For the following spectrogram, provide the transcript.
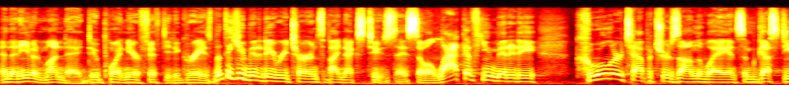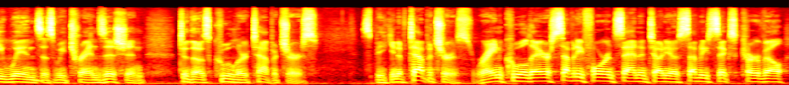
And then even Monday, dew point near 50 degrees. But the humidity returns by next Tuesday. So a lack of humidity, cooler temperatures on the way, and some gusty winds as we transition to those cooler temperatures. Speaking of temperatures, rain cooled air, 74 in San Antonio, 76 Kerrville.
